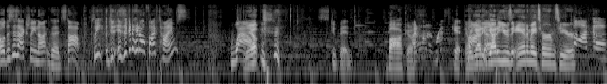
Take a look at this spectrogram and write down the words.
Oh, this is actually not good. Stop. Please. Is it gonna hit all five times? Wow. Yep. Stupid. Baka. I don't want to risk it. And we gotta, you gotta use anime terms here. Baka.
